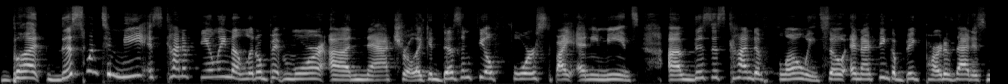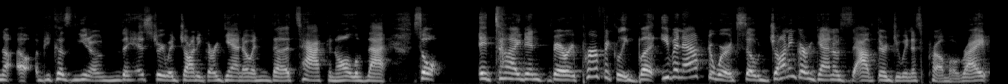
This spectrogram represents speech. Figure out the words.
but this one to me is kind of feeling a little bit more uh natural. Like it doesn't feel forced by any means. Um, this is kind of flowing. So, and I think a big part of that is not uh, because you know the history with Johnny Gargano and the attack and all of that. So it tied in very perfectly. But even afterwards, so Johnny Gargano's out there doing his promo, right?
